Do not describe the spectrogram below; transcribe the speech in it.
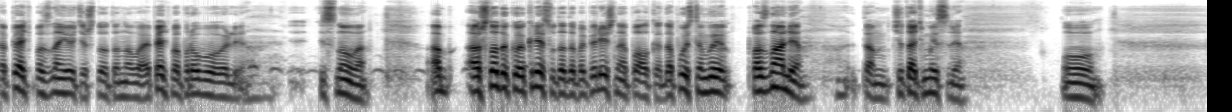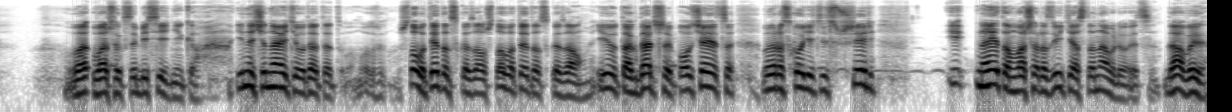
опять познаете что-то новое, опять попробовали и снова. А, а что такое крест, вот эта поперечная палка? Допустим, вы познали там читать мысли у ваших собеседников. И начинаете вот этот, что вот этот сказал, что вот этот сказал. И вот так дальше. Получается, вы расходитесь вширь, и на этом ваше развитие останавливается. Да, вы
